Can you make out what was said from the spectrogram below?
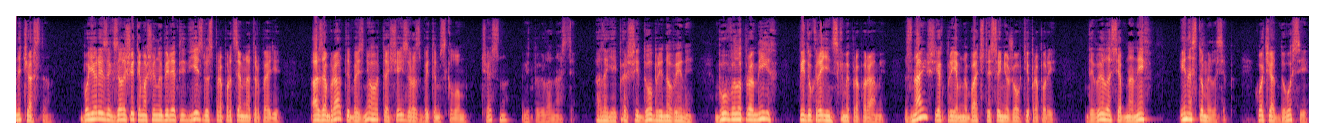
Не часто. Бо є ризик залишити машину біля під'їзду з прапорцем на торпеді, а забрати без нього та ще й з розбитим склом, чесно відповіла Настя. Але є й перші добрі новини. Був велопроміг під українськими прапорами. Знаєш, як приємно бачити синьо-жовті прапори? Дивилася б на них і не стомилася б. Хоча досі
